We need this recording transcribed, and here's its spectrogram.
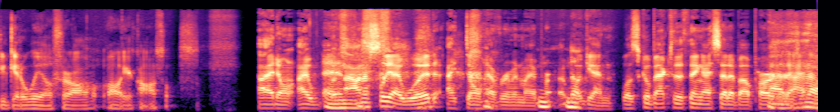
you'd get a wheel for all all your consoles. I don't. I And- honestly, I would. I don't have room in my apartment. No. Again, let's go back to the thing I said about partners. I know,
